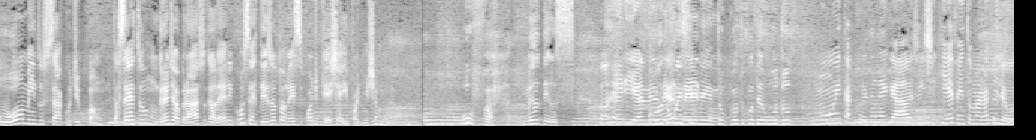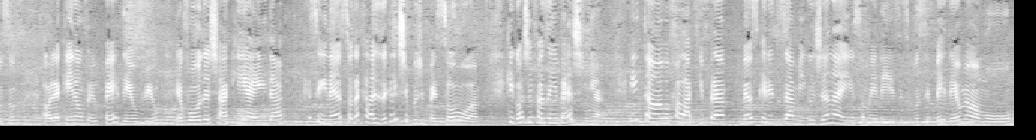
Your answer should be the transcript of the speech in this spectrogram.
O Homem do Saco de Pão, tá certo? Um grande abraço, galera, e com certeza eu tô nesse podcast aí, pode me chamar. Ufa, meu Deus. Correria, meu quanto Deus. Quanto conhecimento, mesmo. quanto conteúdo. Muita coisa legal. Gente, que evento maravilhoso. Olha, quem não veio, perdeu, viu? Eu vou deixar aqui ainda. Assim, né? Eu sou daquela, daquele tipo de pessoa que gosta de fazer invejinha. Então eu vou falar aqui para meus queridos amigos Janaílson Menezes, você perdeu, meu amor.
